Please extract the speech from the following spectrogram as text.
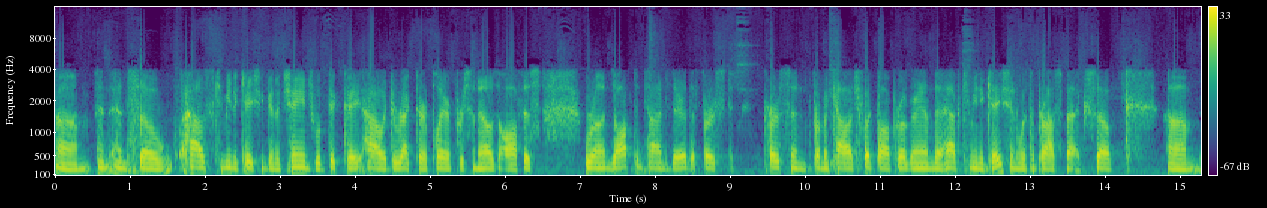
Um, and and so, how's communication going to change will dictate how a director of player personnel's office runs. Oftentimes, they're the first person from a college football program to have communication with the prospects. So, um,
